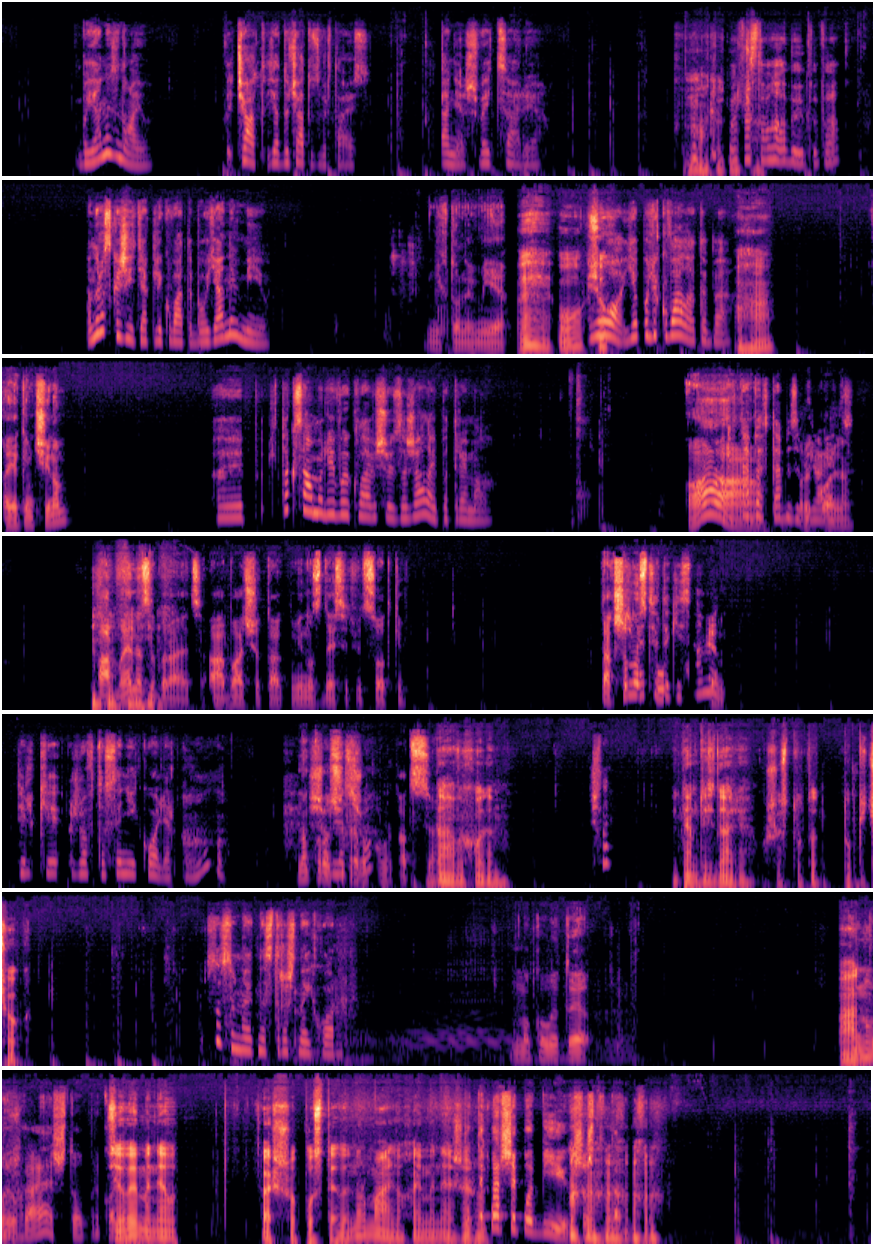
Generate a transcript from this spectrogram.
Бо я не знаю. Чат, я до чату звертаюсь. Данія, Швейцарія. Тут Ви нічого. просто вгадуєте, так? А ну розкажіть, як лікувати, бо я не вмію. Ніхто не вміє. Е, о, все. О, я полікувала тебе. Ага. А яким чином? Е, п- так само лівою клавішою зажала і потримала. І А, в тебе в тебе прикольно. забирається. А, в мене забирається. А, бачу, так, мінус 10%. Так, що в нас Швеція по такий самий, тільки жовто-синій колір. А, Нам, що в коротше, нас треба що? повертатися. Так, виходимо. пішли. Йдемо десь далі. Щось тут от, тупічок. Зовсім навіть не страшний хорор. Ну, коли ти А, ну, граєш, то це прикольно. ви мене от першого пустили. Нормально, хай мене Та ти жируть. перший побіг, що ж ти так?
